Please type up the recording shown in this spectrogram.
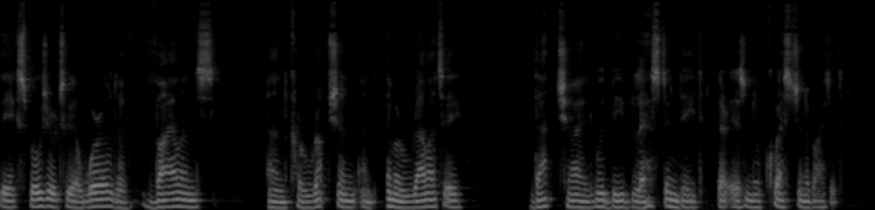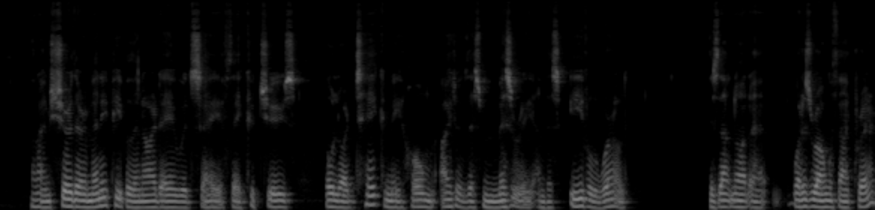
the exposure to a world of violence and corruption and immorality, that child would be blessed indeed. There is no question about it. And I'm sure there are many people in our day would say, if they could choose, Oh Lord, take me home out of this misery and this evil world. Is that not a, what is wrong with that prayer?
